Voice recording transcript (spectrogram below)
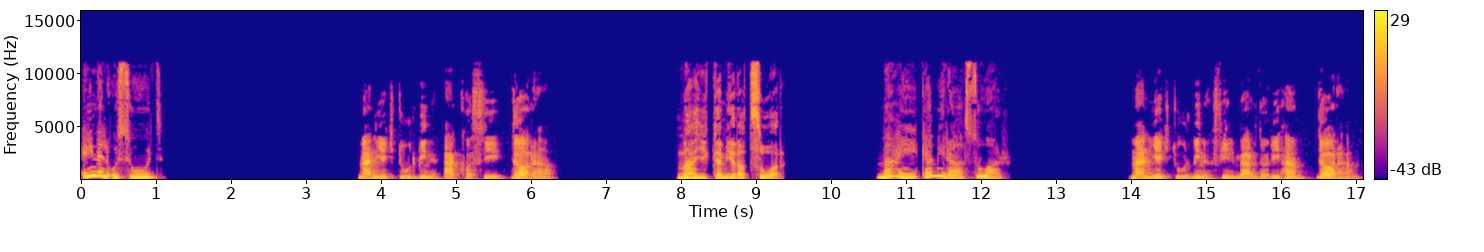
أين الأسود؟ من یک دوربین عکاسی دارم. معي كاميرا صور معي كاميرا صور من یک دوربین فیلمبرداری هم دارم.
